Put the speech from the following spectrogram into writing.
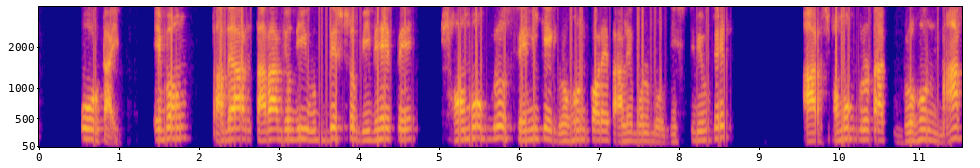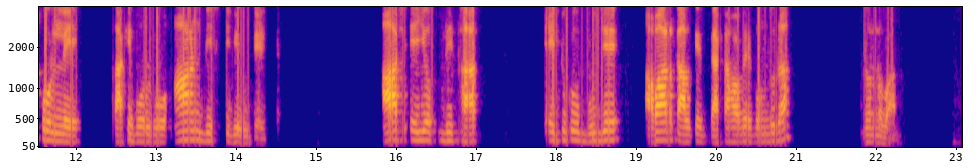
O type এবং তাদের, তারা যদি উদ্দেশ্য বিধেতে সমগ্র শ্রেণীকে গ্রহণ করে, তাহলে বলব ডিস্ট্রিবিউটেড আর সমগ্রটা গ্রহণ না করলে তাকে বলব? আনডিস্ট্রিবিউটেড আজ এই অবধি থাক। এইটুকু বুঝে আবার কালকে দেখা হবে বন্ধুরা। ধন্যবাদ।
